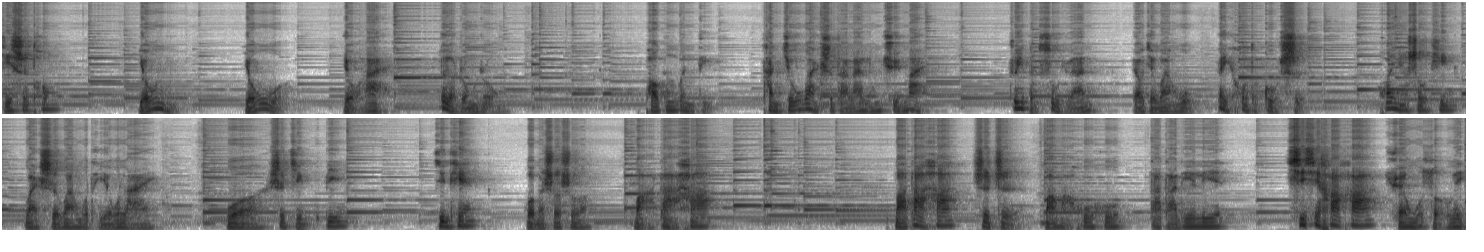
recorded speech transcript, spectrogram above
即时通，有你，有我，有爱，乐融融。刨根问底，探究万事的来龙去脉，追本溯源，了解万物背后的故事。欢迎收听《万事万物的由来》，我是景斌。今天我们说说马大哈。马大哈是指马马虎虎。大大咧咧，嘻嘻哈哈，全无所谓，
